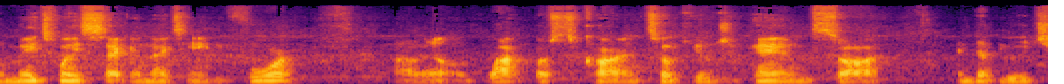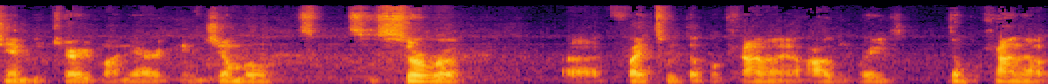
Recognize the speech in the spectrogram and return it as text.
On May 22nd, 1984, uh, a blockbuster car in Tokyo, Japan. We saw NWA champion Kerry Von Erich and Jumbo Tsuruta uh, fight to a double countout and Harley Race double countout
